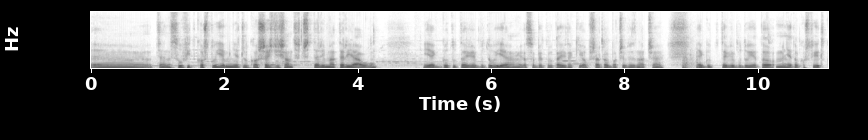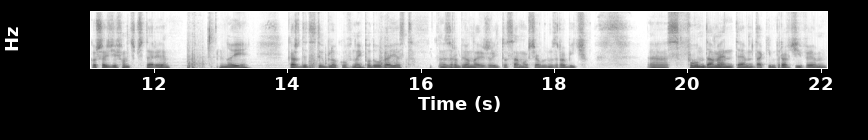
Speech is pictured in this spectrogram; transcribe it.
e, ten sufit kosztuje mnie tylko 64 materiału. Jak go tutaj wybuduję, ja sobie tutaj taki obszar roboczy wyznaczę. Jak go tutaj wybuduję, to mnie to kosztuje tylko 64. No i każdy z tych bloków, no i podłoga jest zrobiona. Jeżeli to samo chciałbym zrobić z fundamentem takim prawdziwym,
